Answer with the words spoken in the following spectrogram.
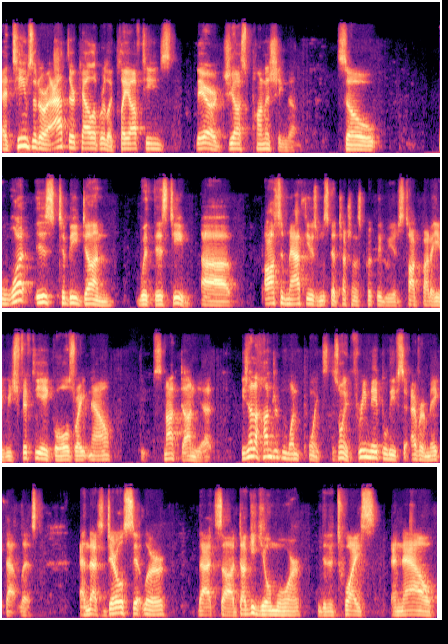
and teams that are at their caliber, like playoff teams, they are just punishing them. So, what is to be done with this team? Uh, Auston Matthews, I'm just going to touch on this quickly. We just talked about it. He reached 58 goals right now. It's not done yet. He's at 101 points. There's only three Maple Leafs to ever make that list, and that's Darryl Sittler, that's uh, Dougie Gilmour, he did it twice, and now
